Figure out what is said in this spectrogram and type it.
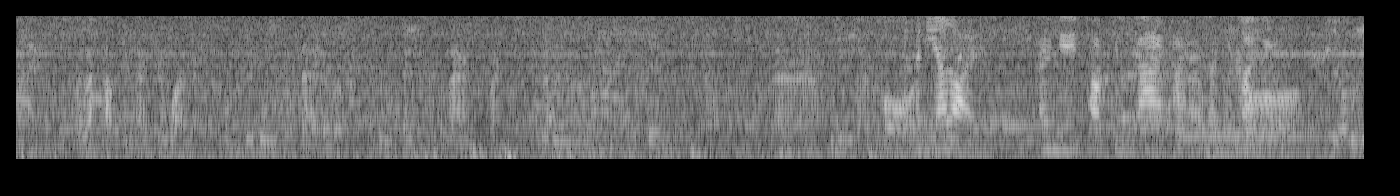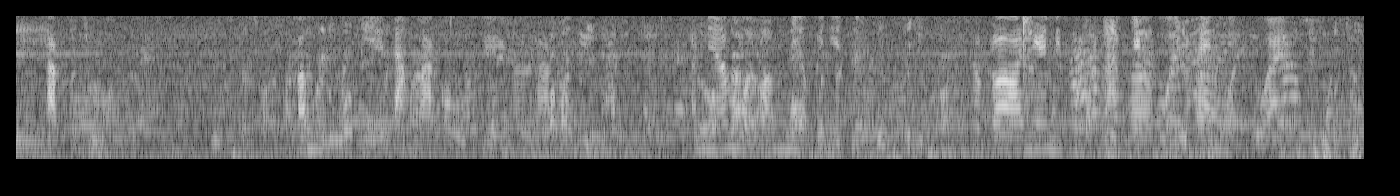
ทอดเวลาขับไปต่างจังหวัดผมจะดูตั้งแต่แบบดูแต่มากไปจะดูเส้นอ่าสมุทรสาครอันนี้อร่อยออันนี้พอกินได้ค่ะอันนี้อร่อยดีสิงห์บุรีผักกระจุกอยู่กับชาว ปลาหมึไม่กรู้เมื่ว่าอกี้สั่งมาก็โอเคนะคะปลาหมึกกินอันเนี้ยหมวยว่ามันเหนียวไปนิดนึงปุ๊บก็หยิบก่อนแล้วก็เนี่ยมีคนเอาน้ำเก๊กฮวยมาให้หมวยด้วยที่ดูกระจก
